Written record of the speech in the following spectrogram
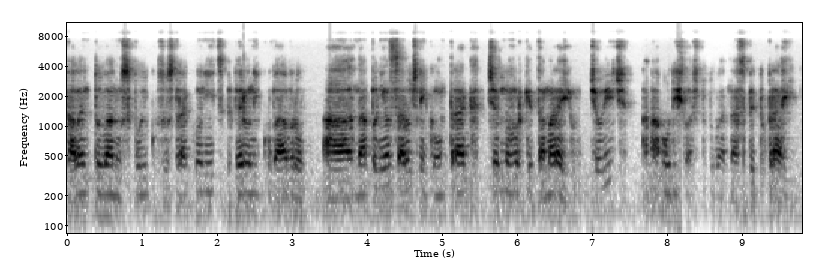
talentovanú spojku zo Strakoníc Veroniku Vávrovu. A naplnil sa ročný kontrakt Černohorke Tamara Junčovič a odišla študovať naspäť do Prahy.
